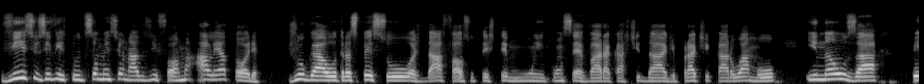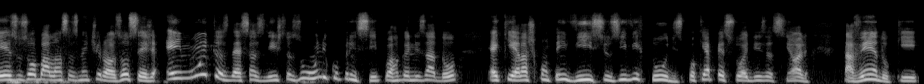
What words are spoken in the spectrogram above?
vícios e virtudes são mencionados de forma aleatória. Julgar outras pessoas, dar falso testemunho, conservar a castidade, praticar o amor e não usar pesos ou balanças mentirosas. Ou seja, em muitas dessas listas, o único princípio organizador é que elas contêm vícios e virtudes, porque a pessoa diz assim: olha, tá vendo que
